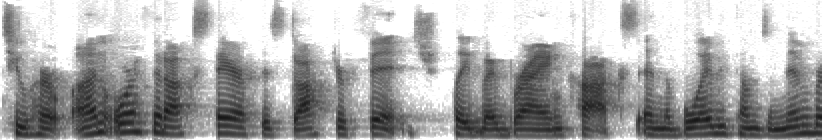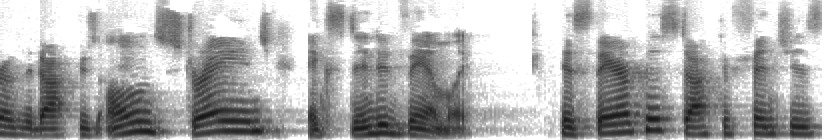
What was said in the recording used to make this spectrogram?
to her unorthodox therapist, Dr. Finch, played by Brian Cox, and the boy becomes a member of the doctor's own strange extended family. His therapist, Dr. Finch's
